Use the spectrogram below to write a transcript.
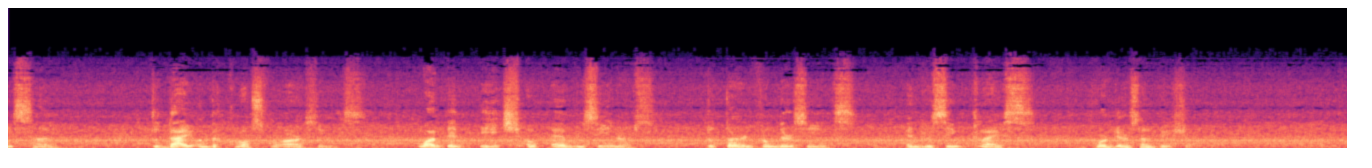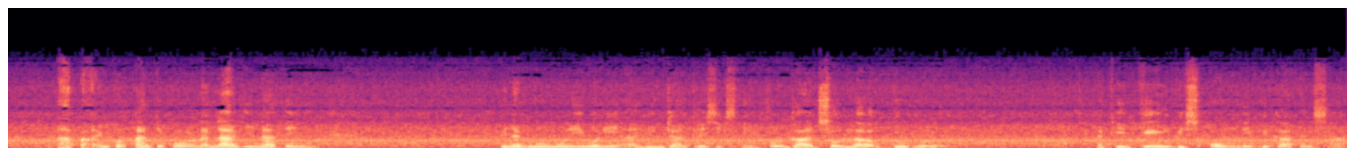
His Son to die on the cross for our sins wanted each of every sinners to turn from their sins and receive Christ for their salvation. Napaka-importante po na lagi nating pinagmumuni-munian yung John 3.16, For God so loved the world that He gave His only begotten Son,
